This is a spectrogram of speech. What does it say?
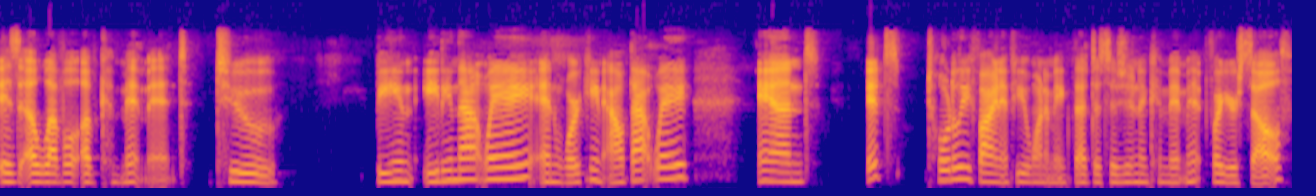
is a level of commitment to being eating that way and working out that way. And it's totally fine if you want to make that decision and commitment for yourself.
